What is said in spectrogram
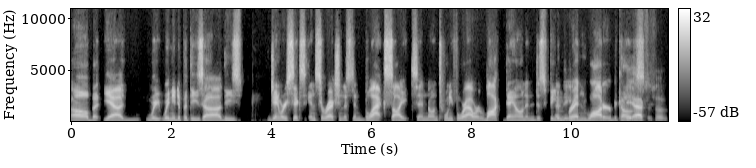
Oh, but yeah, we we need to put these uh these January 6th insurrectionists in black sites and on 24 hour lockdown and just feed And them the- bread and water because Yeah, so-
